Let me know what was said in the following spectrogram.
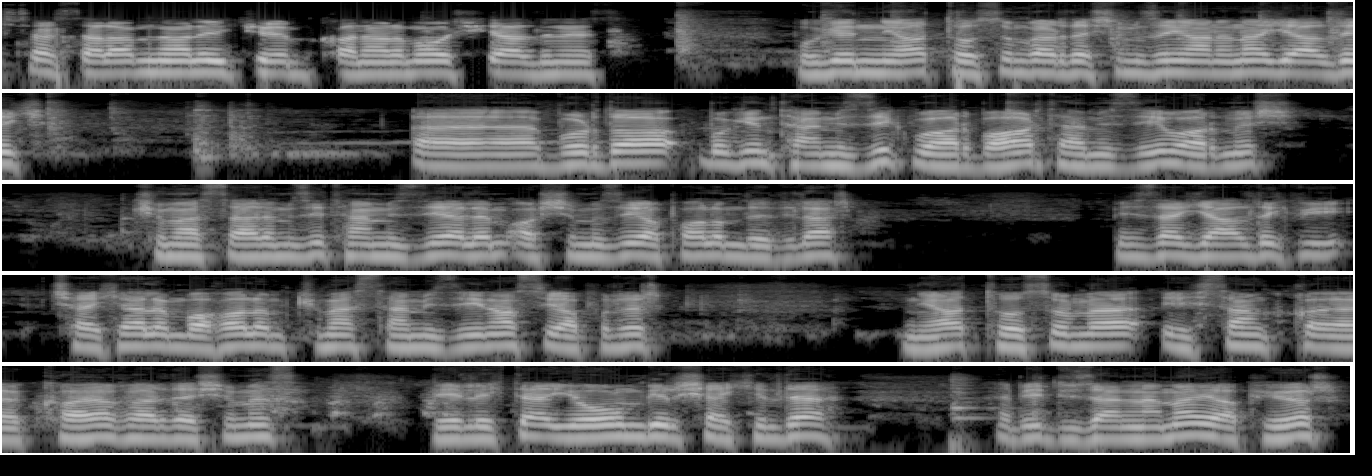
Arkadaşlar selamünaleyküm. Kanalıma hoş geldiniz. Bugün Nihat Tosun kardeşimizin yanına geldik. Ee, burada bugün temizlik var. Bahar temizliği varmış. Kümeslerimizi temizleyelim, aşımızı yapalım dediler. Biz de geldik bir çekelim bakalım kümes temizliği nasıl yapılır. Nihat Tosun ve İhsan K- Kaya kardeşimiz birlikte yoğun bir şekilde bir düzenleme yapıyor.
